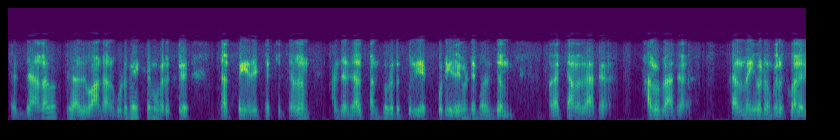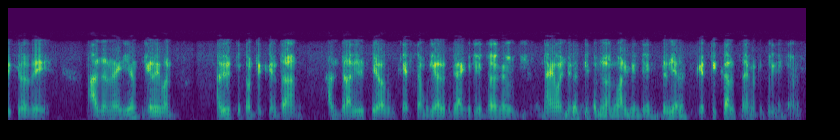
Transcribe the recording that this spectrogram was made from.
எந்த அளவுக்கு அது வாழ்நாள் முழுமைக்கும் உங்களுக்கு நற்பெயரை பெற்றுத்தரும் அந்த நற்பண்புகளுக்குரிய கூடிய இறைவனிடமிருந்தும் மகத்தானதாக அருளாக கருணையோடு உங்களுக்கு வளர்க்கிறது. அதனையும் இறைவன் அறிவித்துக் கொண்டிருக்கின்றான். அந்த அறிவிப்பை அவர்கள் கேட்க முடியாதபடி ஆகிவிடுகின்றார்கள். நயவஞ்சகத்தை கொண்டு நான் வாழ்கின்றேன். தெரியாது எனக்கு கெட்டிக்காலத்தனம் என்று கூறுகின்றார்கள்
